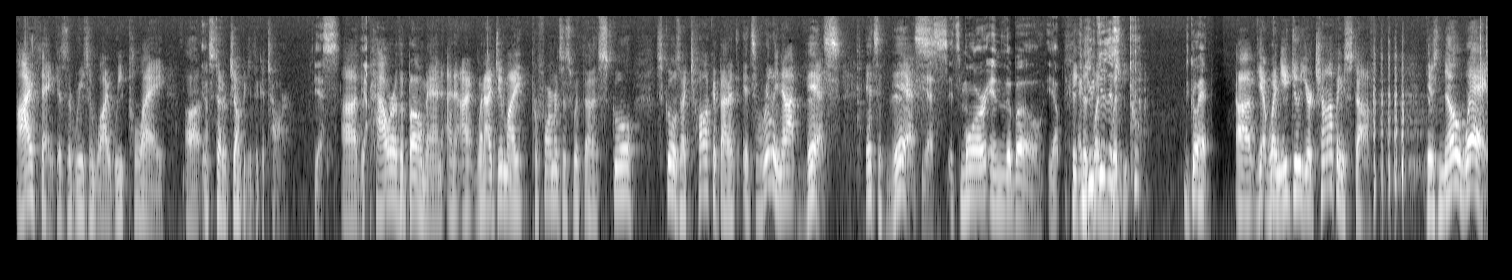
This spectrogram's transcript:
I think, is the reason why we play uh, instead of jumping to the guitar. Yes Uh, the yeah. power of the bow, man. and I, when I do my performances with uh, school schools, I talk about it. It's really not this. It's this. Yes, it's more in the bow. Yep. Because and you when- do this. with- Go ahead. Uh, yeah, when you do your chomping stuff, there's no way.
